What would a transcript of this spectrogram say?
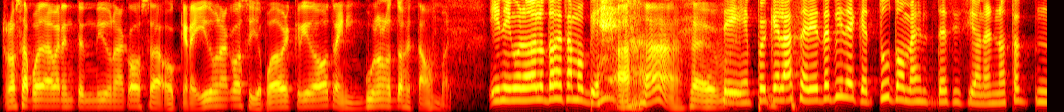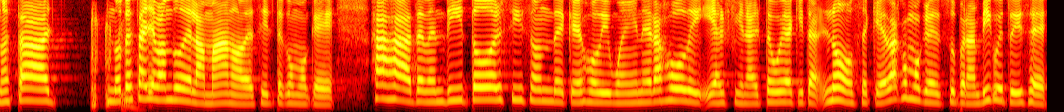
Rosa puede haber entendido una cosa o creído una cosa y yo puedo haber creído otra y ninguno de los dos estamos mal. Y ninguno de los dos estamos bien. Ajá. O sea, Sí, porque la serie te pide que tú tomes decisiones, no está, no está, no te está llevando de la mano a decirte como que, jaja, te vendí todo el season de que Holly Wayne era Holly y al final te voy a quitar. No, se queda como que súper ambiguo y tú dices,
